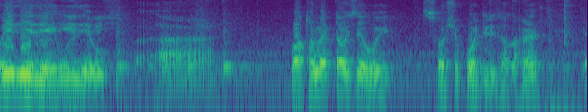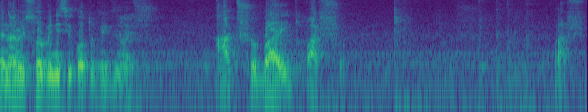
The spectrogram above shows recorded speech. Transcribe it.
ওই যে যে এই যে প্রথম একটা হয়েছে উইথ ছয়শো পঁয়ত্রিশ দিলাম হ্যাঁ? আমি ছবি নিছি কত পিক্সেল আটশো বাই পাঁচশো। পাঁচশো।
